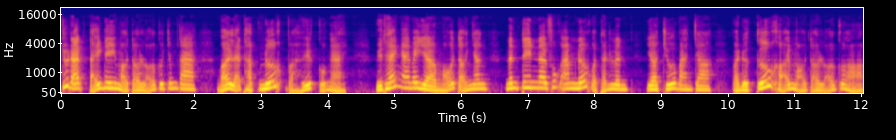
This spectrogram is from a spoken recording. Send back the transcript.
Chúa đã tẩy đi mọi tội lỗi của chúng ta bởi lẽ thật nước và huyết của Ngài. Vì thế ngay bây giờ mỗi tội nhân nên tin nơi phúc âm nước và thánh linh do Chúa ban cho và được cứu khỏi mọi tội lỗi của họ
